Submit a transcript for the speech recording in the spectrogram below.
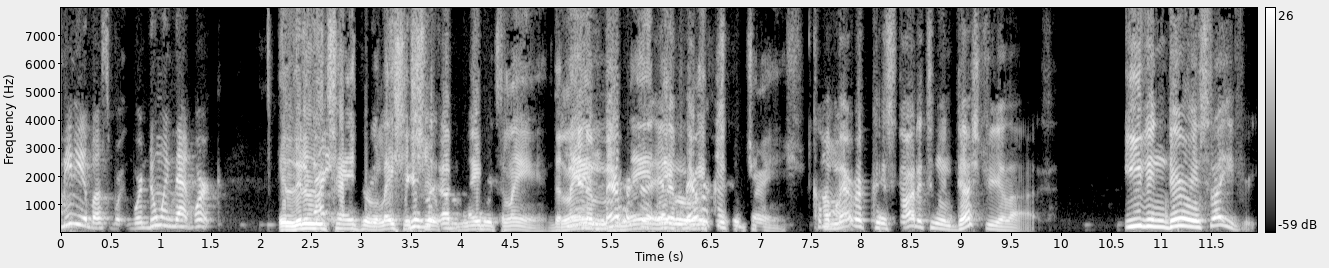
many of us were, were doing that work. It literally Right. changed the relationship Because, uh, from labor to land. The in land, America- the land in labor America- changed. Come on. America started to industrialize even during slavery.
